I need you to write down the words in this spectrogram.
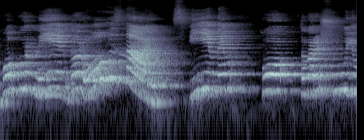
бо курник дорогу знає, з півнем потоваришую,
